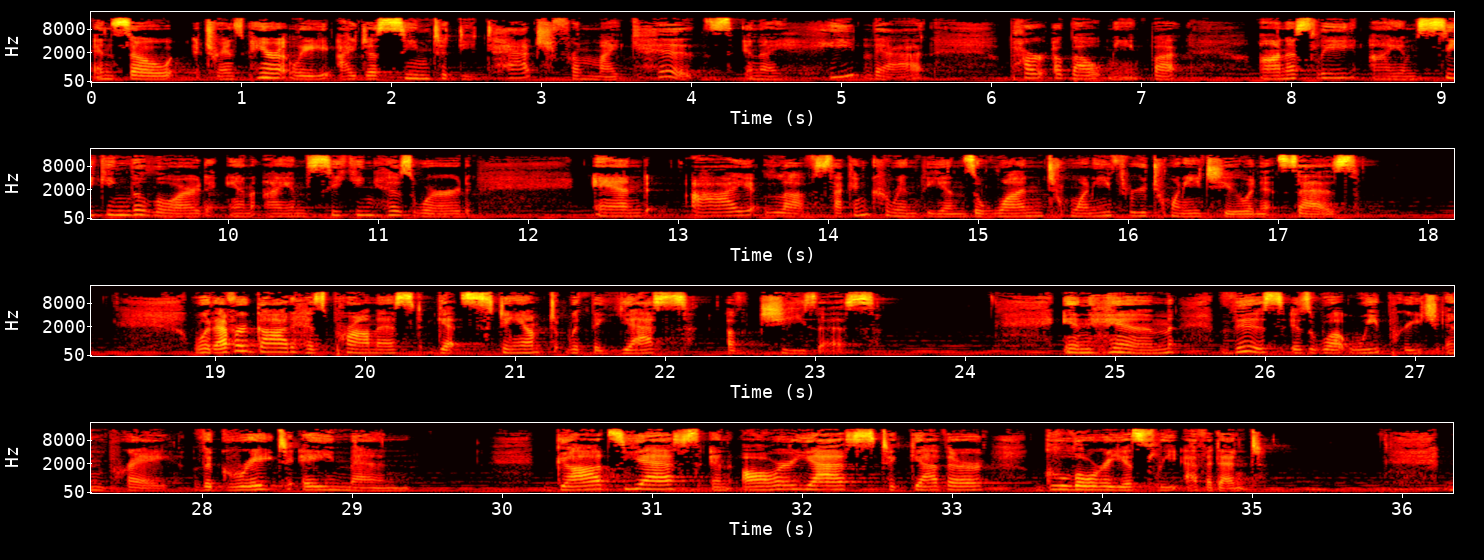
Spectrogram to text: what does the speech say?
And so, transparently, I just seem to detach from my kids, and I hate that part about me. But honestly, I am seeking the Lord and I am seeking His Word. And I love 2 Corinthians 1 20 through 22, and it says, Whatever God has promised gets stamped with the yes of Jesus. In Him, this is what we preach and pray the great Amen. God's yes and our yes together, gloriously evident.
